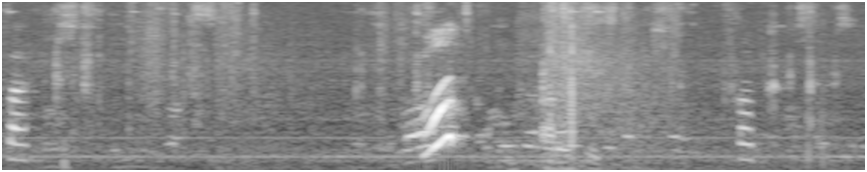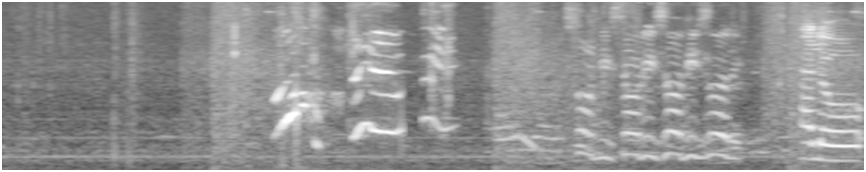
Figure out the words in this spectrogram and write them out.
Fuck. What? Are fi. Fuck. Sorry, sorry, sorry, sorry. Hello.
